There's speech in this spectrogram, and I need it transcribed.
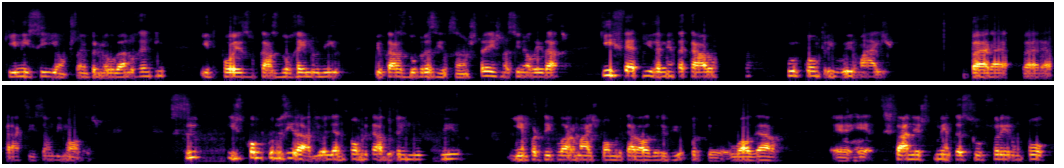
que iniciam, que estão em primeiro lugar no ranking, e depois o caso do Reino Unido e o caso do Brasil. São as três nacionalidades que efetivamente acabam por contribuir mais para, para, para a aquisição de imóveis. Se, isto como curiosidade, e olhando para o mercado do Reino Unido, e em particular mais para o mercado algarvio, porque o Algarve é, é, está neste momento a sofrer um pouco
